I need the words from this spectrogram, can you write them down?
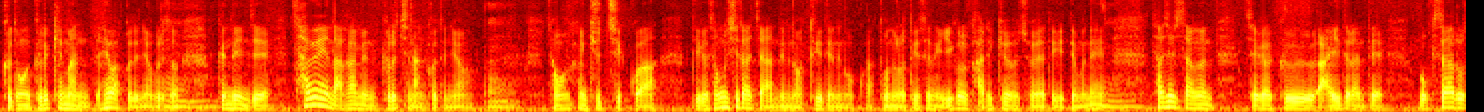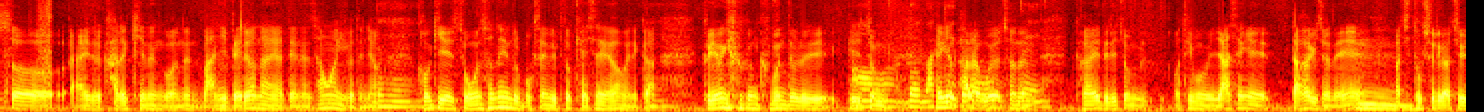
그동안 그렇게만 해왔거든요. 그래서 네. 근데 이제 사회에 나가면 그렇진 않거든요. 네. 정확한 규칙과 네가 성실하지 않으면 어떻게 되는 것과 돈을 어떻게 쓰는 것, 이걸 가르쳐 줘야 되기 때문에 네. 사실상은 제가 그 아이들한테 목사로서 아이들을 가르치는 거는 많이 내려놔야 되는 상황이거든요. 네. 거기에 좋은 선생님들, 목사님들이 또 계세요. 그러니까 그 영역은 그분들이 어, 좀 네. 해결 바라고요. 저는 네. 그 아이들이 좀 어떻게 보면 야생에 나가기 전에 음. 마치 독수리가 저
